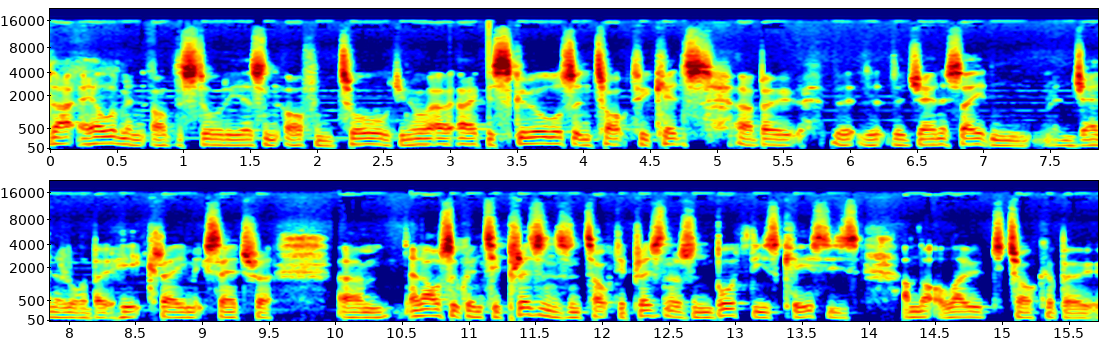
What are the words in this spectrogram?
that element of the story isn't often told. You know, I, I go to schools and talk to kids about the, the, the genocide and in general about hate crime, etc. Um, and I also go into prisons and talk to prisoners. In both these cases, I'm not allowed to talk about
